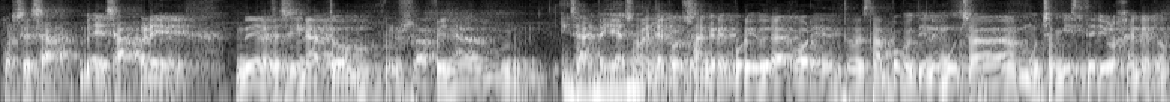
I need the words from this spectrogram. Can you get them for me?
pues esa, esa pre del asesinato, pues al final Y o sea, te solamente con sangre pura y dura gore, entonces tampoco tiene mucha, mucho misterio el género.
